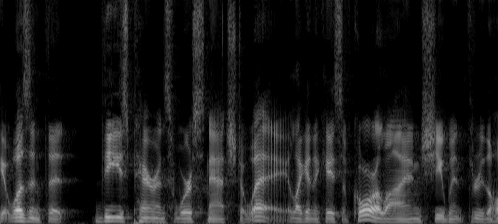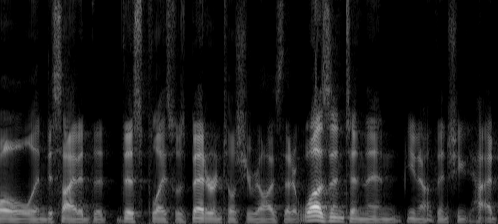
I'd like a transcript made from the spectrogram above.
it wasn't that these parents were snatched away. Like in the case of Coraline, she went through the hole and decided that this place was better until she realized that it wasn't, and then you know, then she had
